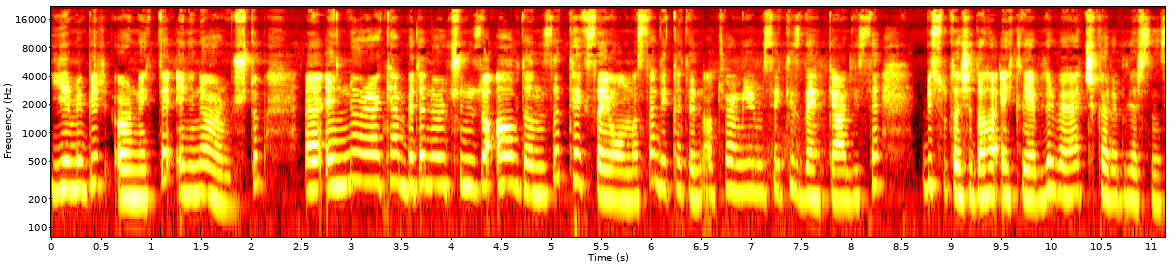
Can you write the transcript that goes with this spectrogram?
21 örnekte enini örmüştüm. Ee, enini örerken beden ölçünüzü aldığınızda tek sayı olmasına dikkat edin. Atıyorum 28 denk geldiyse bir su taşı daha ekleyebilir veya çıkarabilirsiniz.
